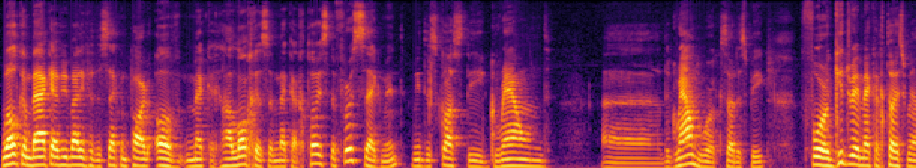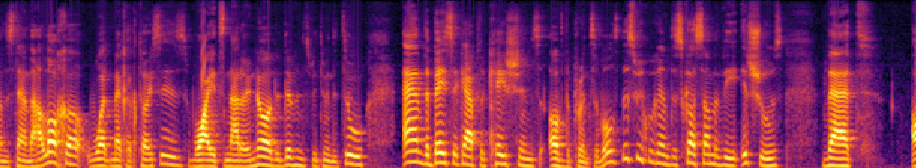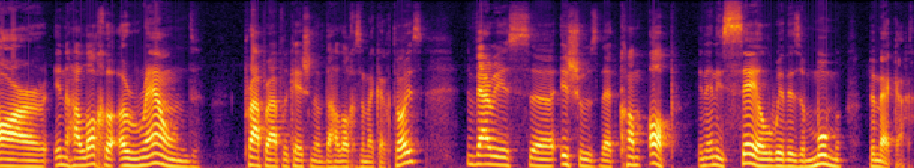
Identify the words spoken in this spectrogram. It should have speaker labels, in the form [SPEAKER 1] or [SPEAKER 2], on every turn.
[SPEAKER 1] Welcome back, everybody, for the second part of Halachas of Mekach Tois. The first segment, we discussed the ground, uh, the groundwork, so to speak. For Gidre Mekach Tois, we understand the halacha, what Mekach Tois is, why it's not or no, the difference between the two, and the basic applications of the principles. This week, we're going to discuss some of the issues that are in halacha around proper application of the halachas and mekach tois, and various uh, issues that come up in any sale where there's a mum b'mekach.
